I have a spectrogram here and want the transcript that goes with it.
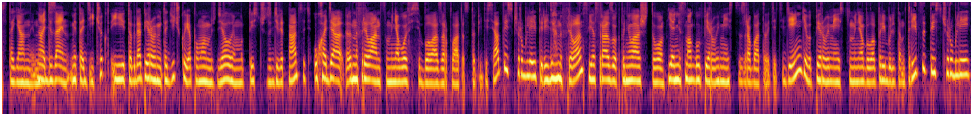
постоянный на дизайн методичек. И тогда первую методичку я, по-моему, сделала ему тысяч за 19. Уходя э, на фриланс, у меня в офисе была зарплата 150 тысяч рублей. Перейдя на фриланс, я сразу поняла, что я не смогу первый месяц зарабатывать эти деньги. Вот первый месяц у меня была прибыль там 30 тысяч рублей,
